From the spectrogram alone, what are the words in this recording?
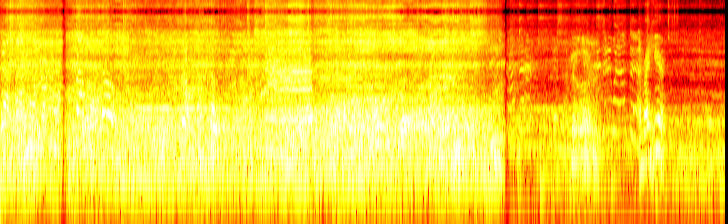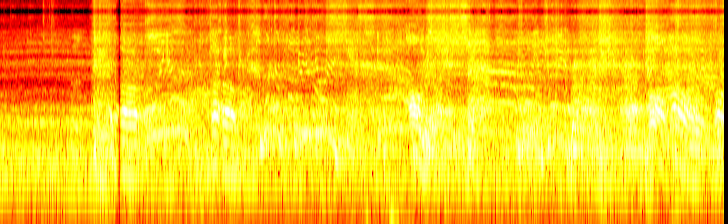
Yeah. I'm right here. Uh-oh. Uh-oh. What the fuck are you doing? Oh, shit. I'm trying. Oh, oh, oh.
